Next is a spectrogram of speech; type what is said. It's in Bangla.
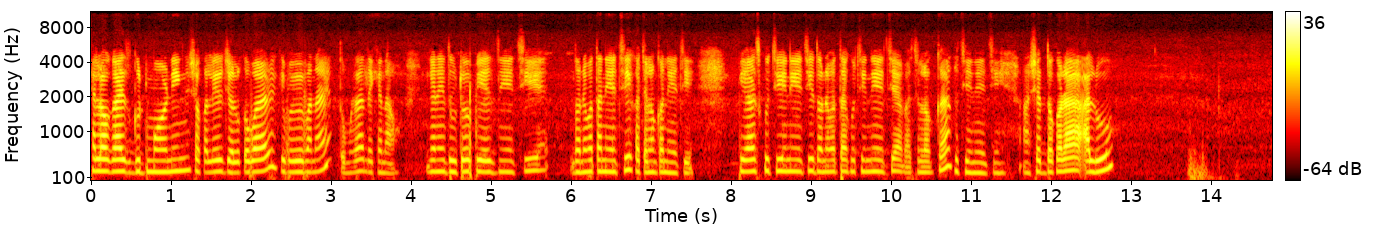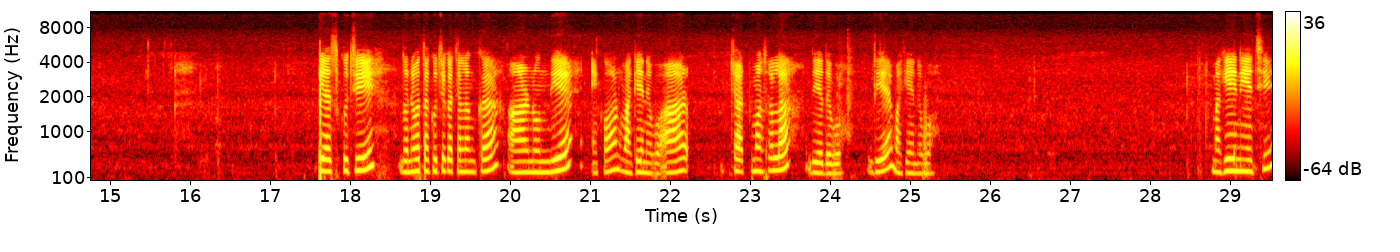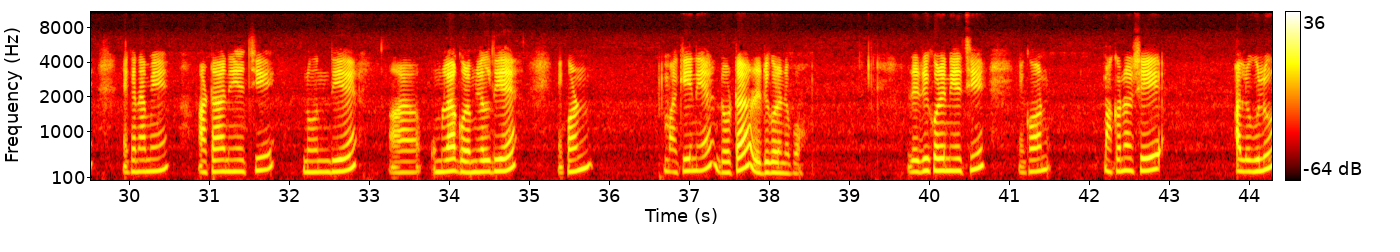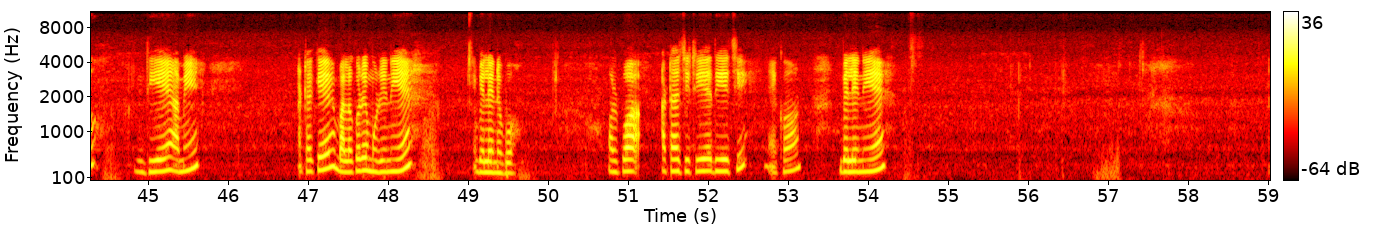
হ্যালো গাইস গুড মর্নিং সকালের জলখাবার কীভাবে বানায়? তোমরা দেখে নাও। এখানে দুটো পেঁয়াজ নিয়েছি ধনেপাতা নিয়েছি, কাঁচা লঙ্কা নিয়েছি। পেঁয়াজ কুচিয়ে নিয়েছি ধনেপাতা কুচিয়ে নিয়েছি, আর কাঁচা লঙ্কা কুচিয়ে নিয়েছি। আর সেদ্ধ করা আলু। পেঁয়াজ কুচি ধনেপাতা কুচি, কাঁচা লঙ্কা, আর নুন দিয়ে এখন মাখিয়ে নেব। আর চাট মশলা দিয়ে দেব, দিয়ে মাখিয়ে নেব। মাখিয়ে নিয়েছি। এখানে আমি আটা নিয়েছি, নুন দিয়ে, আর উমলা গরম জল দিয়ে এখন মাখিয়ে নিয়ে ডোটা রেডি করে নেব। রেডি করে নিয়েছি। এখন মাখানো সেই আলুগুলো দিয়ে আমি এটাকে ভালো করে মুড়ে নিয়ে বেলে নেব। অল্প আটা চিটিয়ে দিয়েছি। এখন বেলে নিয়ে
